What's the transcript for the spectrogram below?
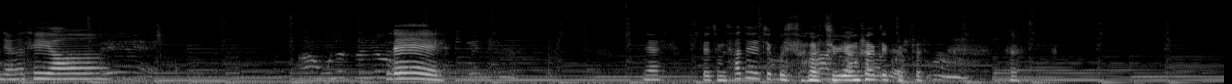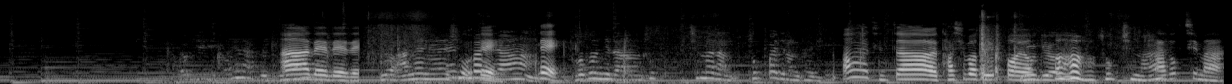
안녕하세요. 아 오셨어요? 네. 안녕하세요. 제가 지금 사진을 찍고 있어가지고 아, 영상 네, 찍고 네. 있어요. 응. 여기 이거 해놨거든요. 아, 네네네. 이 안에는 아이고, 신발이랑 네. 버선이랑 속, 치마랑 속바지랑 다 있고 아, 진짜 다시 봐도 예뻐요. 여기 여기 속치마 아, 속치마.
